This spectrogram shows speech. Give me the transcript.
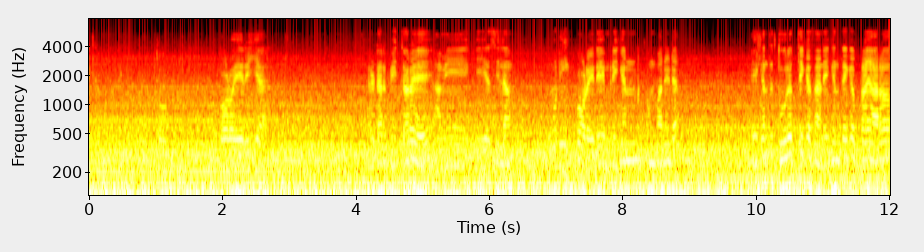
এটার মধ্যে দেখেন কত বড় এরিয়া এটার ভিতরে আমি গিয়েছিলাম অনেক বড় এটা আমেরিকান কোম্পানিটা এখান থেকে যান এখান থেকে প্রায় আরও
